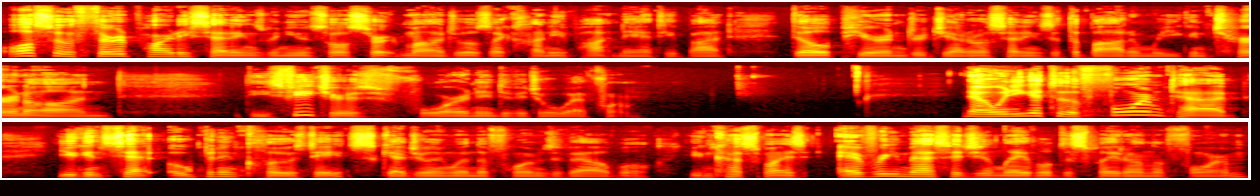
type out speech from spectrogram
Also, third-party settings, when you install certain modules like Honeypot and Antibot, they'll appear under General Settings at the bottom where you can turn on these features for an individual web form. Now, when you get to the Form tab, you can set open and close dates, scheduling when the form is available. You can customize every message and label displayed on the form.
